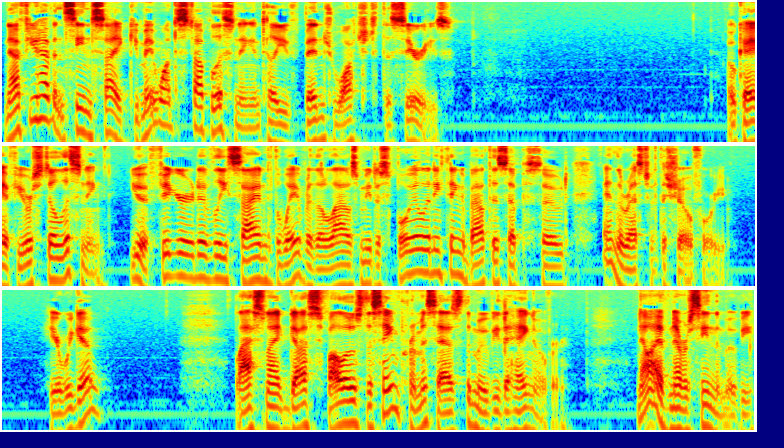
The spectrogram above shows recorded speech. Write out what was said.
Now, if you haven't seen Psych, you may want to stop listening until you've binge watched the series. Okay, if you're still listening, you have figuratively signed the waiver that allows me to spoil anything about this episode and the rest of the show for you. Here we go. Last Night Gus follows the same premise as the movie The Hangover. Now, I have never seen the movie,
